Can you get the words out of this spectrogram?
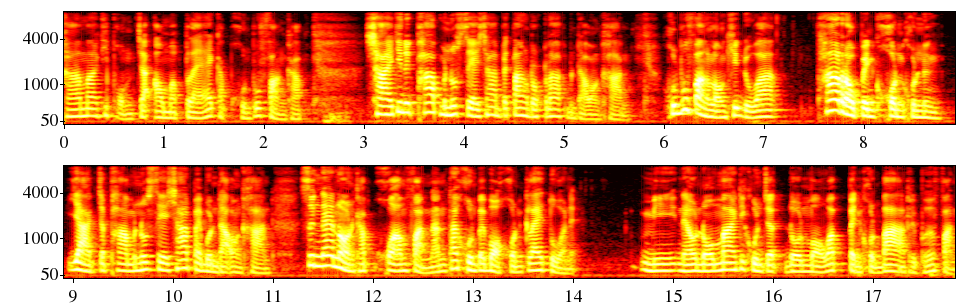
ค่ามากที่ผมจะเอามาแปลให้กับคุณผู้ฟังครับ ชายที่นึกภาพมนุษยชาติไปตั้งรกรากบนดาวอังคาร คุณผู้ฟังลองคิดดูว่า ถ้าเราเป็นคนคนหนึ่งอยากจะพามนุษยชาติไปบนดาวอังคาร ซึ่งแน่นอนครับความฝันนั้นถ้าคุณไปบอกคนใกล้ตัวเนี่ยมีแนวโน้มมากที่คุณจะโดนมองว่าเป็นคนบ้าหรือเพ้อฝัน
